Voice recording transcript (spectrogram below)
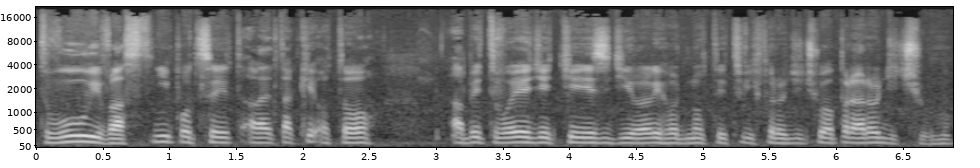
tvůj vlastní pocit, ale taky o to, aby tvoje děti sdílely hodnoty tvých rodičů a prarodičů. No.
